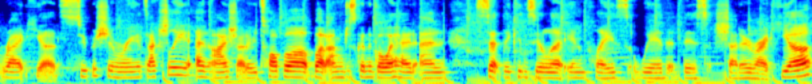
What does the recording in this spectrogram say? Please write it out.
right here. It's super shimmery. It's actually an eyeshadow topper, but I'm just gonna go ahead and set the concealer in place with this shadow right here.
